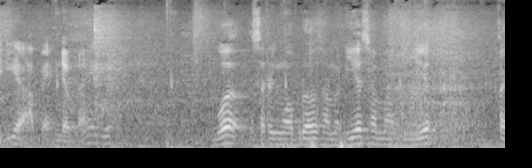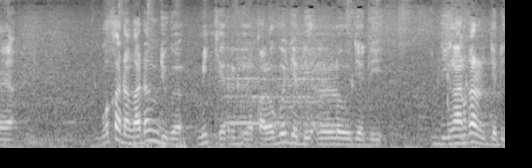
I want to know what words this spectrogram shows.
Jadi ya apa yang aja gue. gue sering ngobrol sama dia sama dia. Kayak gue kadang-kadang juga mikir gitu. Kalau gue jadi lu jadi jangan kan lu jadi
